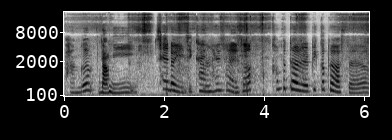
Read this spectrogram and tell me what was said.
방금 남이 새로 이직한 회사에서 컴퓨터를 픽업해 왔어요.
